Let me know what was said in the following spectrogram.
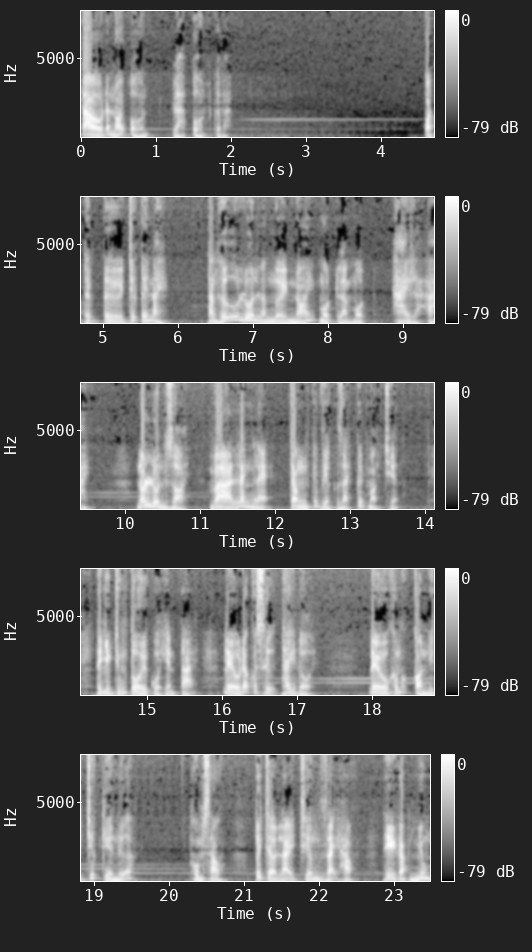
Tao đã nói ổn là ổn cơ mà. Quả thực từ trước tới nay, thằng Hữu luôn là người nói một là một, hai là hai. Nó luôn giỏi và lanh lẹ trong cái việc giải quyết mọi chuyện. Thế nhưng chúng tôi của hiện tại đều đã có sự thay đổi, đều không có còn như trước kia nữa. Hôm sau, tôi trở lại trường dạy học thì gặp Nhung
